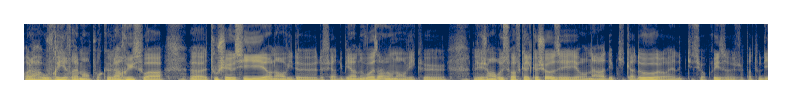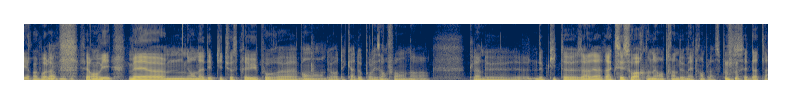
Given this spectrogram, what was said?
voilà, ouvrir vraiment pour que la rue soit touchée aussi. On a envie de, de, faire du bien à nos voisins. On a envie que les gens reçoivent quelque chose et on a des petits cadeaux, des petites surprises, je ne vais pas tout dire, hein, voilà, faire envie, mais euh, on a des petites choses prévues pour, euh, bon, en dehors des cadeaux pour les enfants, on a plein de, de petites euh, accessoires qu'on est en train de mettre en place pour cette date-là.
